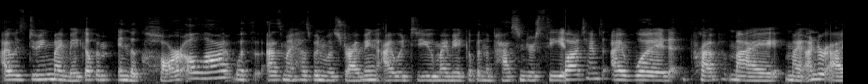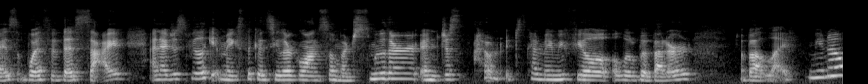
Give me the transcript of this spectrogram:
I was doing my makeup in the car a lot with as my husband was driving, I would do my makeup in the passenger seat. A lot of times I would prep my, my under eyes with this side and I just feel like it makes the concealer go on so much smoother and just, I don't it just kind of made me feel a little bit better about life, you know?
